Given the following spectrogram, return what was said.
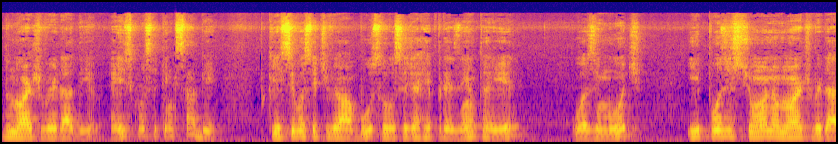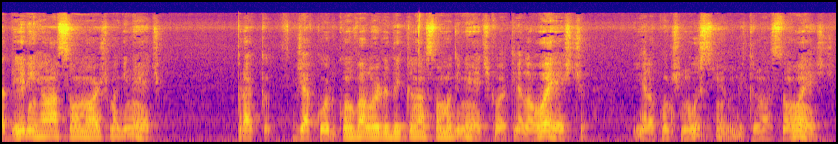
do norte verdadeiro. É isso que você tem que saber. Porque se você tiver uma bússola, você já representa ele, o azimuth, e posiciona o norte verdadeiro em relação ao norte magnético, pra, de acordo com o valor da declinação magnética, aquela oeste. Ó, e ela continua sendo declinação oeste.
